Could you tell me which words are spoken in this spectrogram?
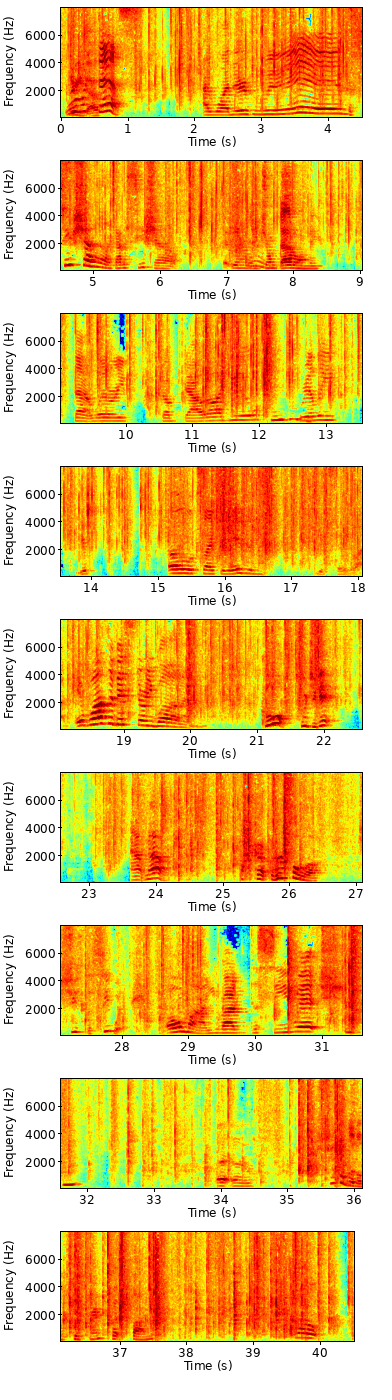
Ooh, There you go. this. I wonder who it A is. seashell. I got a seashell. It literally Ooh. jumped out on me. That literally jumped out on you. Mhm. Really? Yep. Oh, looks like it is a mystery one. It was a mystery one. Cool. Who'd you get? I don't know. I got Ursula. She's the sea witch. Oh my, you got the sea witch. Mm-hmm. Uh oh. She's a little different, but fun. Well,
